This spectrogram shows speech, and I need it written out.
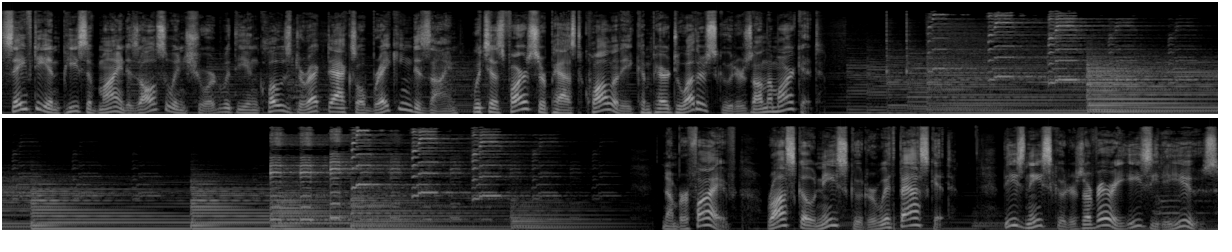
Safety and peace of mind is also ensured with the enclosed direct axle braking design, which has far surpassed quality compared to other scooters on the market. Number 5. Roscoe Knee Scooter with Basket. These knee scooters are very easy to use.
